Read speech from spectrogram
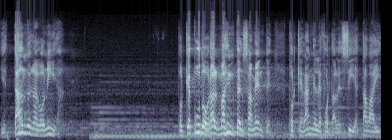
Y estando en agonía, ¿por qué pudo orar más intensamente? Porque el ángel le fortalecía, estaba ahí.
